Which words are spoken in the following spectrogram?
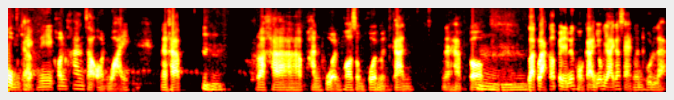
กลุ่มเทคนี่ค่อนข้างจะอ่อนไหวนะครับราคาพันผวนพอสมควรเหมือนกันนะครับ ก็หลักๆ ก็เป็นในเรื่องของการยกย้ายกระแสเงินทุนแหละ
